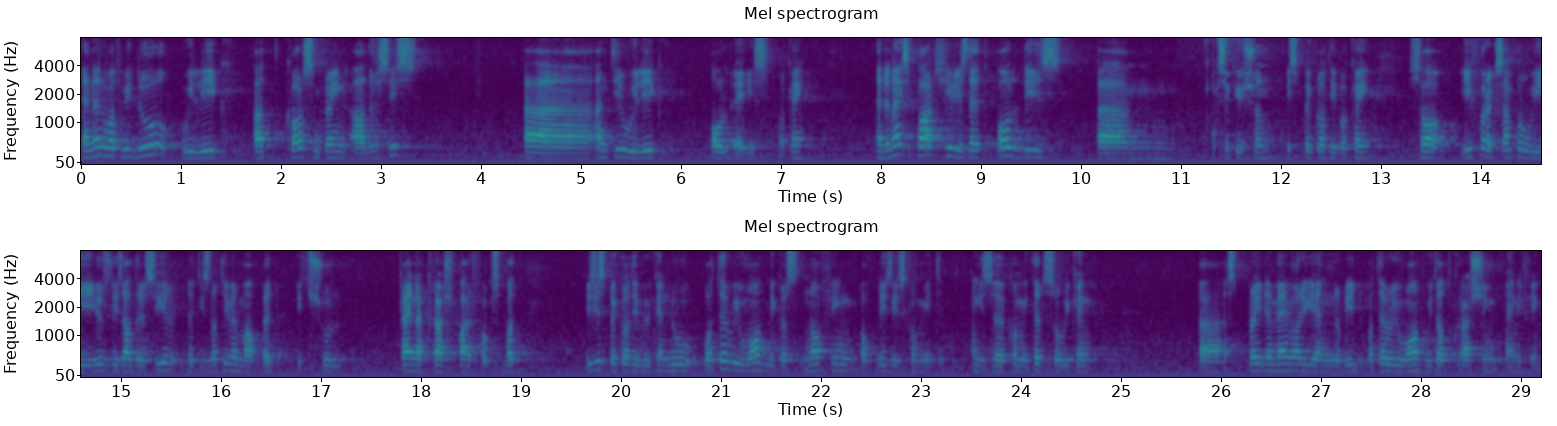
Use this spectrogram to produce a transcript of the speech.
And then what we do, we leak at coarse grained addresses uh, until we leak all A's, okay? And the nice part here is that all this um, execution is speculative, okay? So if, for example, we use this address here that is not even mapped, it should kind of crash Firefox, but this is speculative. We can do whatever we want because nothing of this is committed. Is uh, committed, so we can uh, spray the memory and read whatever we want without crashing anything.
